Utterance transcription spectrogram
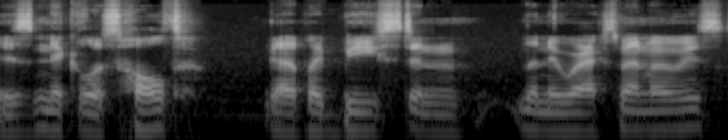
is Nicholas Hoult. Got to play Beast in the newer X Men movies.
